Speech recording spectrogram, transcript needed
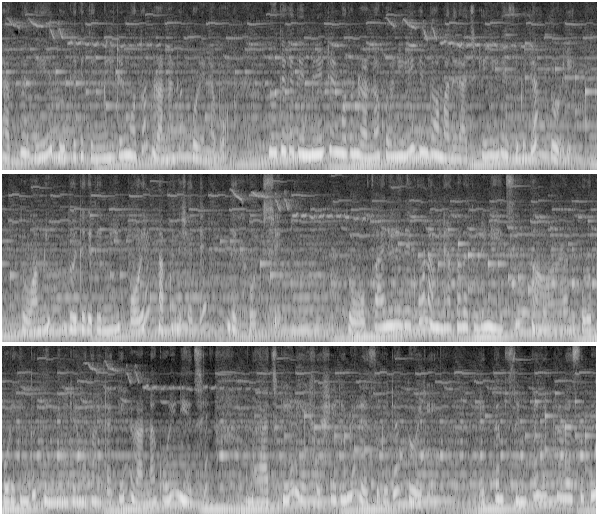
ঢাকনা দিয়ে দু থেকে তিন মিনিটের মতন রান্নাটা করে নেব। দু থেকে তিন মিনিটের মতন রান্না করে নিলেই কিন্তু আমাদের আজকে এই রেসিপিটা তৈরি। তো আমি দুই থেকে তিন মিনিট পরে আপনাদের সাথে দেখা করছি তো ফাইনালি দেখুন আমি ঢাকনাটা তুলে নিয়েছি। আর আমি পুরোপুরি কিন্তু তিন মিনিটের মতন এটাকে রান্না করে নিয়েছি। আমার আজকের এই সর্ষে ডিমের রেসিপিটা তৈরি। একদম সিম্পল একটা রেসিপি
